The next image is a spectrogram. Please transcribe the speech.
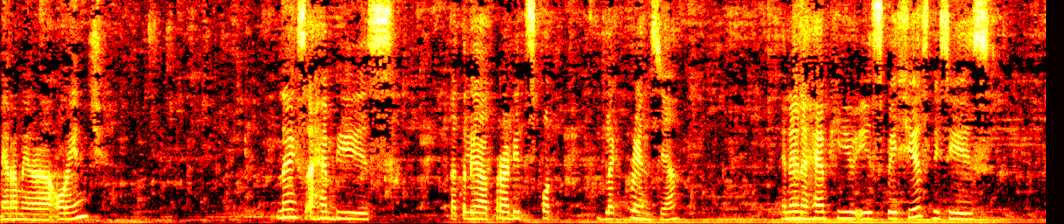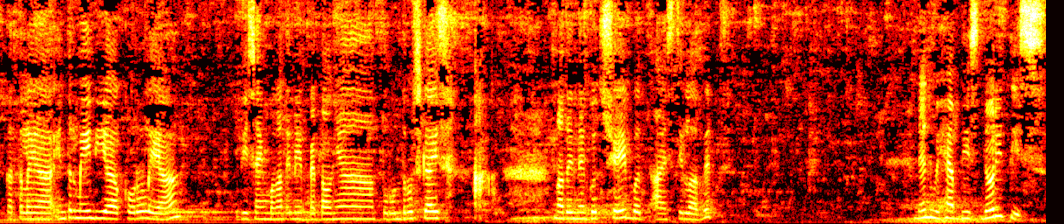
merah-merah orange. Next I have this Cattleya Pradit Spot Black Prince ya. And then I have here is species. This is Cattleya Intermedia Corolea. Jadi sayang banget ini petalnya turun terus guys. Not in a good shape but I still love it. Then we have this Doritis.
